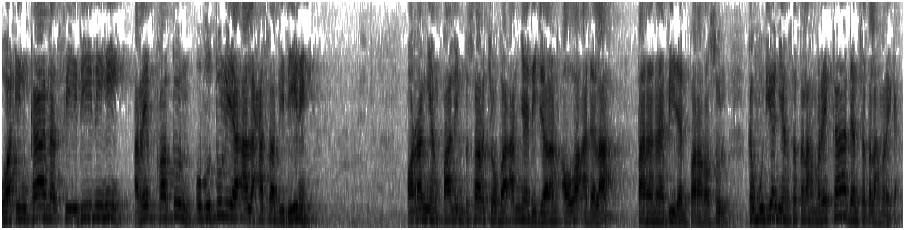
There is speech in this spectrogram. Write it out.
wa in kanat fi dinihi riqatun ubtuliya ala hasabi dinih. Orang yang paling besar cobaannya di jalan Allah adalah para nabi dan para rasul. Kemudian yang setelah mereka dan setelah mereka.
